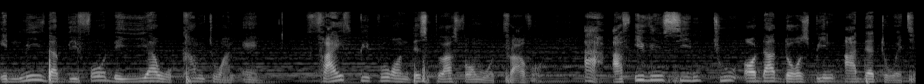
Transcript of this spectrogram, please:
It means that before the year will come to an end, five people on this platform will travel. Ah, I've even seen two other doors being added to it.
